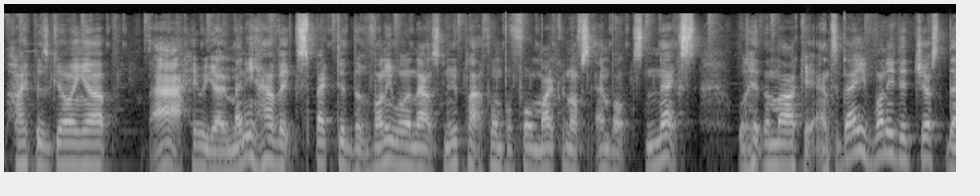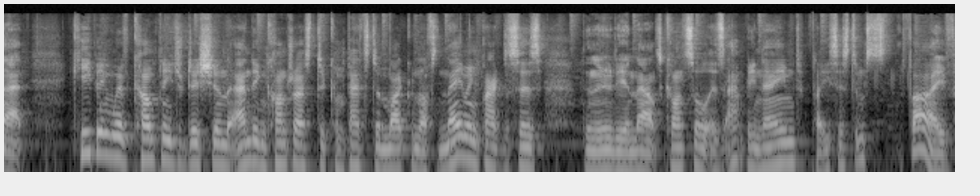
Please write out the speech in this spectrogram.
Hype is going up. Ah, here we go. Many have expected that Vonny will announce new platform before Microsoft's MBOX Next will hit the market, and today Vonny did just that. Keeping with company tradition and in contrast to competitor Microsoft's naming practices, the newly announced console is aptly named PlaySystem 5.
